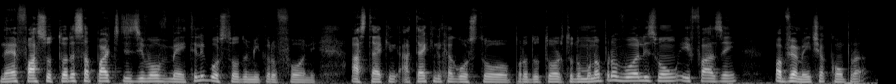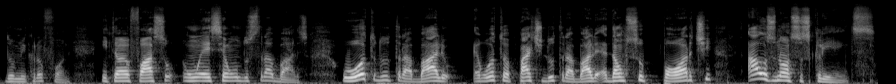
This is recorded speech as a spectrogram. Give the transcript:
né? Faço toda essa parte de desenvolvimento. Ele gostou do microfone, as a técnica gostou, o produtor, todo mundo aprovou, eles vão e fazem obviamente a compra do microfone. Então eu faço um, esse é um dos trabalhos. O outro do trabalho, é outra parte do trabalho é dar um suporte aos nossos clientes.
